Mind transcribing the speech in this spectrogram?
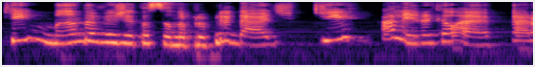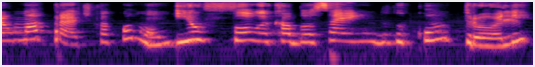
queimando a vegetação da propriedade, que ali naquela época era uma prática comum. E o fogo acabou saindo saindo do controle,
